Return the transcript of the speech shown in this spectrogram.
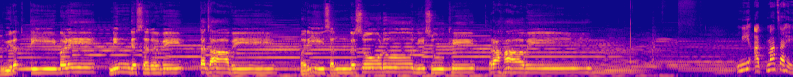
विरक्ती बळे निंद्य सर्वे तजावे। परिसंग सोडून सुखे राहावे। मी आत्माच आहे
